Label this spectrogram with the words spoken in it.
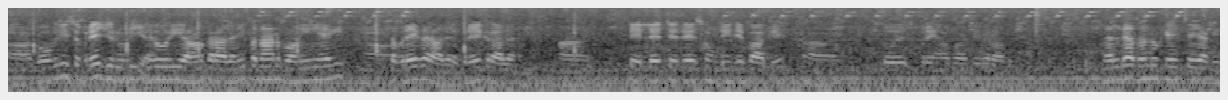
ਹਾਂ ਗੋਬ ਦੀ ਸਪਰੇਅ ਜ਼ਰੂਰੀ ਆ। ਜ਼ਰੂਰੀ ਆ ਹੁਣ ਕਰਾ ਦੇਣੀ ਪਤਾਨ ਪਾਉਣੀ ਨਹੀਂ ਹੈਗੀ ਸਪਰੇਅ ਕਰਾ ਦੇਣੀ। ਸਪਰੇਅ ਕਰਾ ਦੇਣੀ। ਹਾਂ ਤੇਲੇ ਤੇ ਤੇ ਸੁੰਡੀ ਦੇ ਪਾ ਕੇ। ਹਾਂ। ਸਪਰੇਆਂ ਪਾ ਕੇ ਕਰਾ ਦੇਣੀ ਮਿਲਦੇ ਤੁਹਾਨੂੰ ਖੇਤ 'ਚ ਜਾ ਕੇ।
